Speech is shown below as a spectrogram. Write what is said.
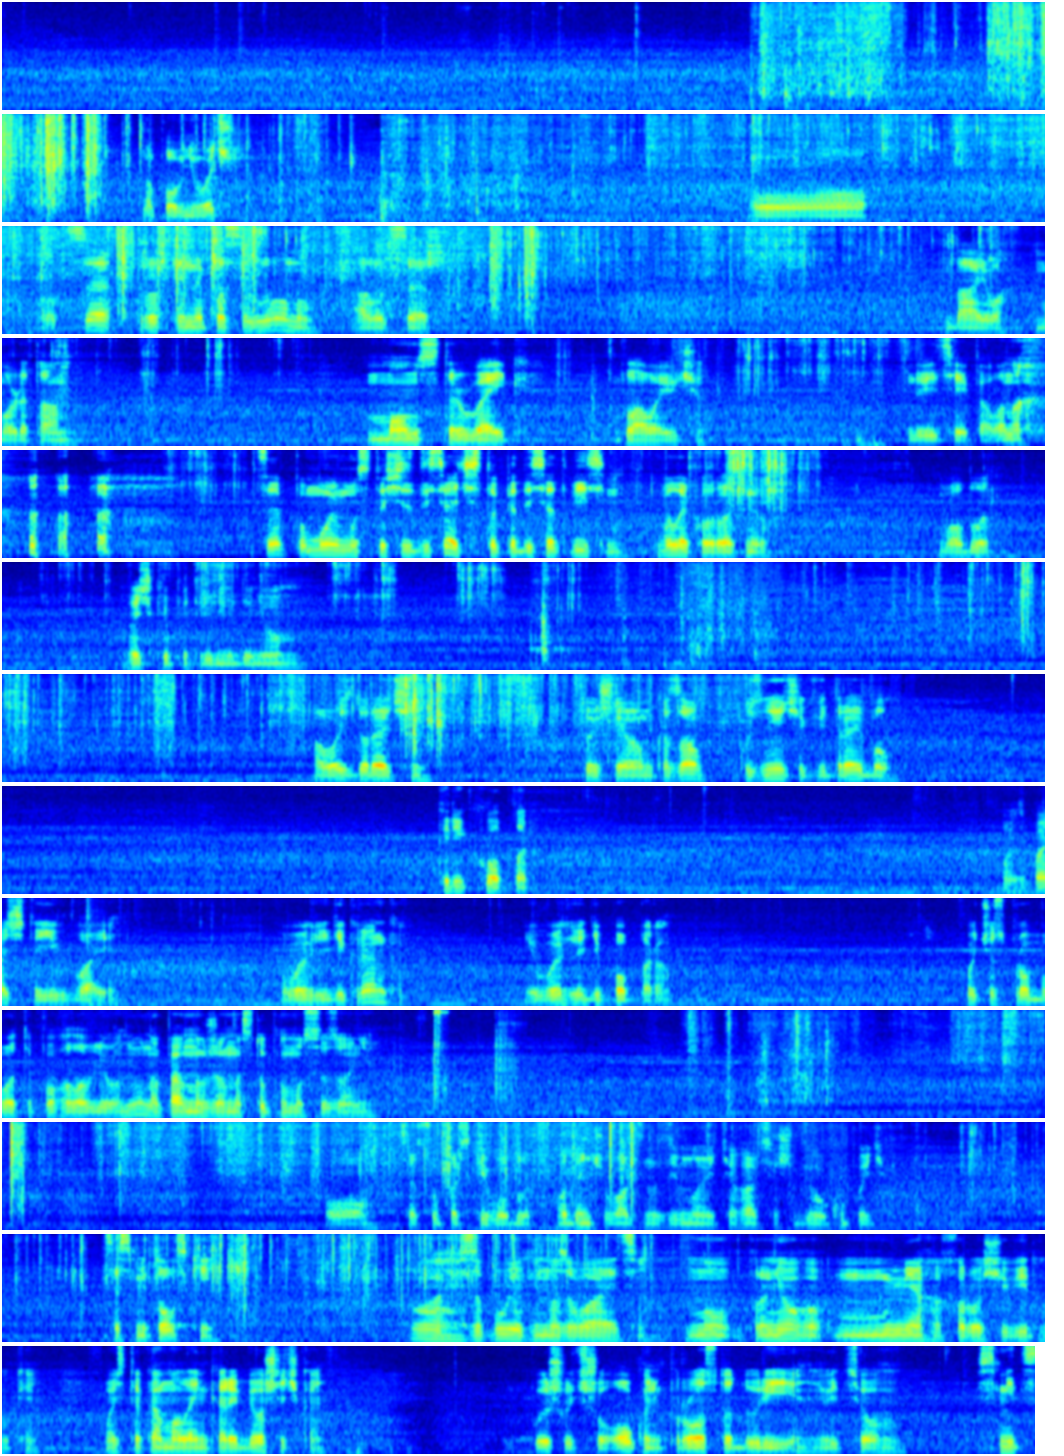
Наповнювач. О, оце трошки не по сезону, але все ж. Дайва, Моретан. Monster Wake плаваюча. Дивіться, яка вона. Це, по-моєму, 160 чи 158 великого розміру. Воблер. Гачки потрібні до нього. А ось, до речі, той, що я вам казав, кузнечик від Рейбл. Крікхопер. Ось бачите, їх два є. У вигляді кренка і у вигляді попера. Хочу спробувати по головлю. Ну, напевно, вже в наступному сезоні. О, це суперський воблер. Один чувак зі мною тягався, щоб його купити. Це Смітовський. Ой, забув, як він називається. Ну, про нього мега хороші відгуки. Ось така маленька рибьошечка. Пишуть, що окунь просто дуріє від цього. Сміт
